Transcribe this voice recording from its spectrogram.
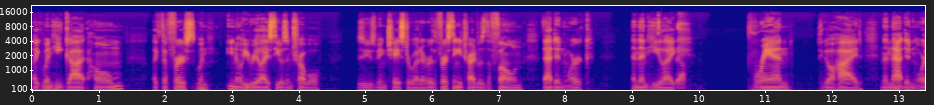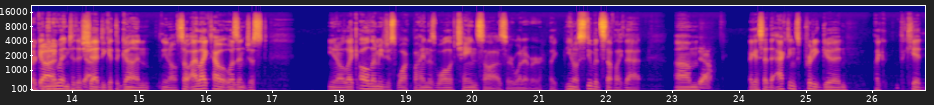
like when he got home, like the first when you know he realized he was in trouble because he was being chased or whatever. The first thing he tried was the phone. That didn't work, and then he like Yeah. ran to go hide, and then that didn't work. and then he went into the yeah. shed to get the gun. You know, so I liked how it wasn't just. You know, like oh, let me just walk behind this wall of chainsaws or whatever, like you know, stupid stuff like that. Um, Yeah. like I said, the acting's pretty good. Like the kid,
